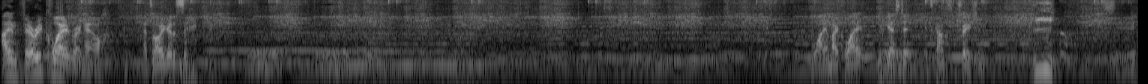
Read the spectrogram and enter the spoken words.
I am very quiet right now. That's all I gotta say. Why am I quiet? You guessed it. It's concentration. See?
